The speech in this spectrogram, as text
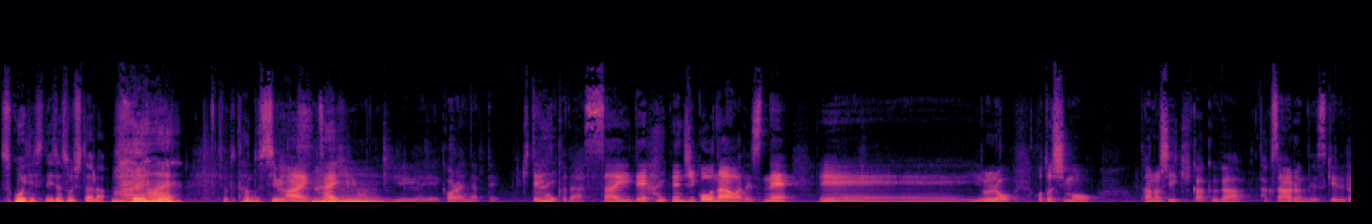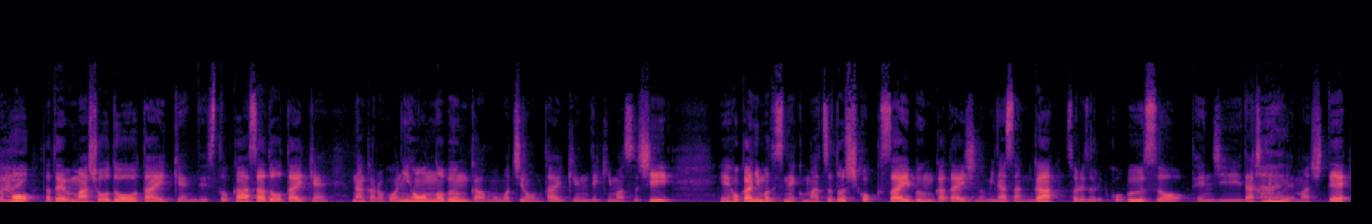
すごいですね。じゃあそしたら、はい、ちょっと楽しみです。はい、はい。ぜひご覧になってきてください。で、はい。展示コーナーはですね、えーいろいろ今年も楽しい企画がたくさんあるんですけれども、例えばまあ書道体験ですとか茶道体験なんかのこう日本の文化ももちろん体験できますし、えー他にもですね松戸市国際文化大使の皆さんがそれぞれこうブースを展示出してくれまして、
